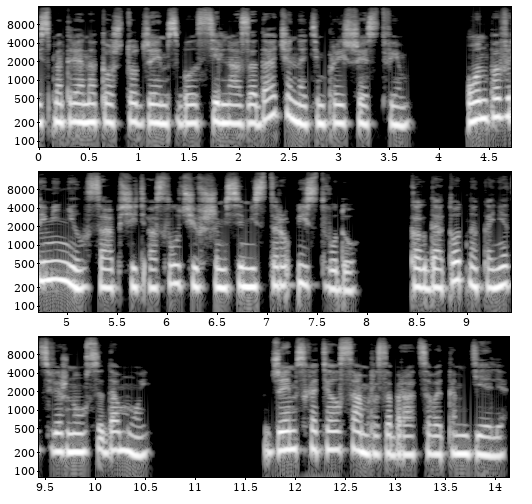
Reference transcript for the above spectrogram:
Несмотря на то, что Джеймс был сильно озадачен этим происшествием, он повременил сообщить о случившемся мистеру Иствуду, когда тот, наконец, вернулся домой. Джеймс хотел сам разобраться в этом деле.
